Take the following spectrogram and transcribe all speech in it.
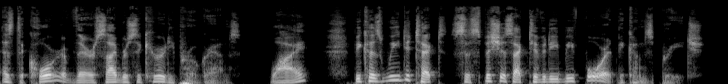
as the core of their cybersecurity programs. Why? Because we detect suspicious activity before it becomes breach.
